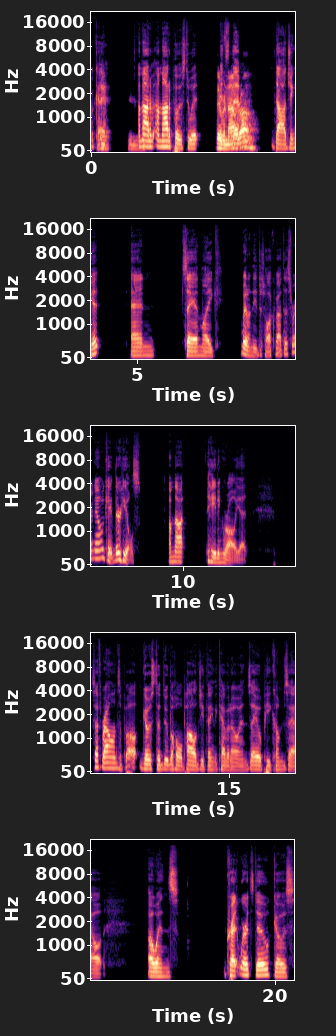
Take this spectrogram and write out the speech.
Okay, yeah. Mm-hmm. I'm not. I'm not opposed to it. They were it's not them- wrong. Dodging it and saying like, "We don't need to talk about this right now." Okay, they're heels. I'm not hating Raw yet. Seth Rollins apo- goes to do the whole apology thing to Kevin Owens. AOP comes out. Owens, credit where it's due, goes,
